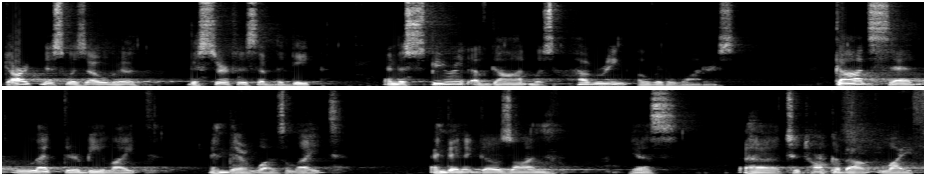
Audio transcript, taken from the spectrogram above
Darkness was over the surface of the deep, and the Spirit of God was hovering over the waters. God said, Let there be light, and there was light. And then it goes on, yes, uh, to talk about life.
